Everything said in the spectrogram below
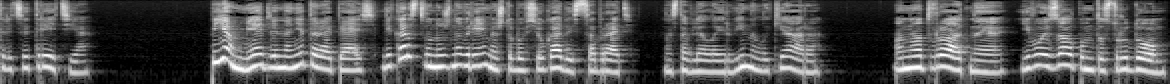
33. «Пьем медленно, не торопясь. Лекарству нужно время, чтобы всю гадость собрать», — наставляла Ирвина Лакиара. «Оно отвратное. Его и залпом-то с трудом.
